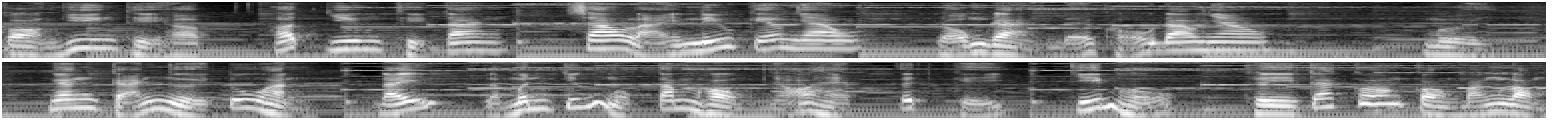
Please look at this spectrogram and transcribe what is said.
còn duyên thì hợp, hết duyên thì tan, sao lại níu kéo nhau, rộn ràng để khổ đau nhau? 10. ngăn cản người tu hành. Đấy là minh chứng một tâm hồn nhỏ hẹp, ích kỷ, chiếm hữu. Thì các con còn bận lòng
